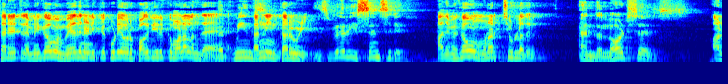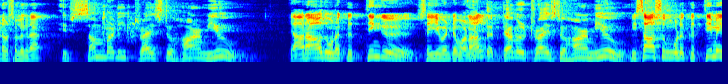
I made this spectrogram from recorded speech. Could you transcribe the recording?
சரீரத்தில் மிகவும் வேதனை அளிக்கக்கூடிய ஒரு பகுதி இருக்குமானால் அந்த That means- கண்ணின் கருவிழி It's very sensitive. அது மிகவும் உணர்ச்சி உள்ளது And the Lord says, ஆண்டவர் சொல்லுகிறார் if somebody tries to harm you, யாராவது உனக்கு தீங்கு செய்ய வேண்டுமானால் if the devil tries to harm you, பிசாசு உங்களுக்கு தீமை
